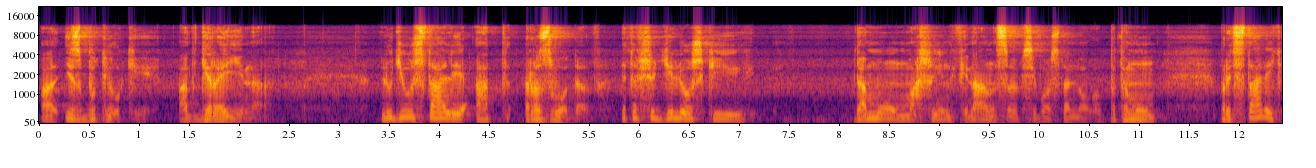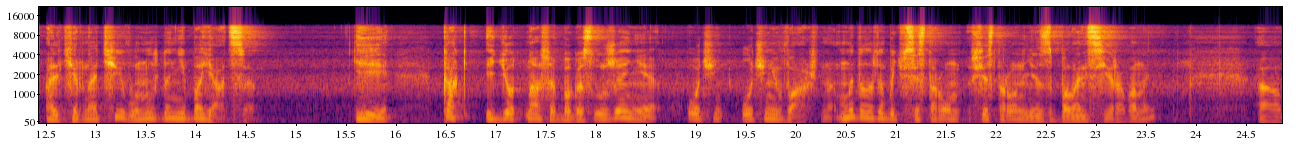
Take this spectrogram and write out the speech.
а, из бутылки, от героина. Люди устали от разводов. Это все дележки домов, машин, финансов, всего остального. Потому представить альтернативу нужно не бояться. И как идет наше богослужение, очень, очень важно. Мы должны быть всесторон, всесторонне сбалансированы, а,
